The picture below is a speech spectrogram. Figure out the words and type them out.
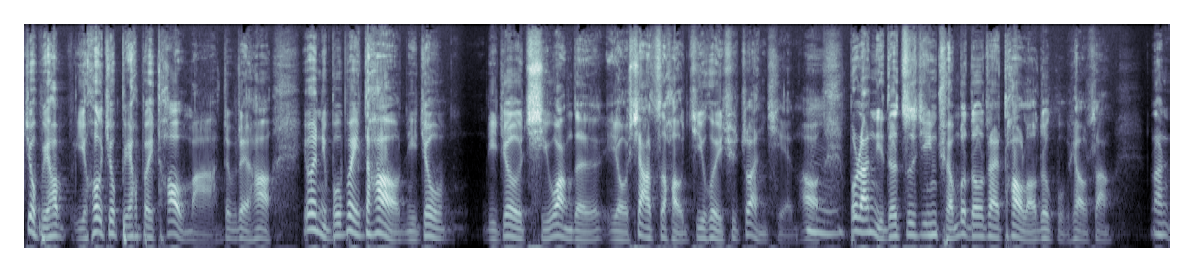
就不要以后就不要被套嘛，对不对哈？因为你不被套，你就。你就期望的有下次好机会去赚钱啊，不然你的资金全部都在套牢的股票上。那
